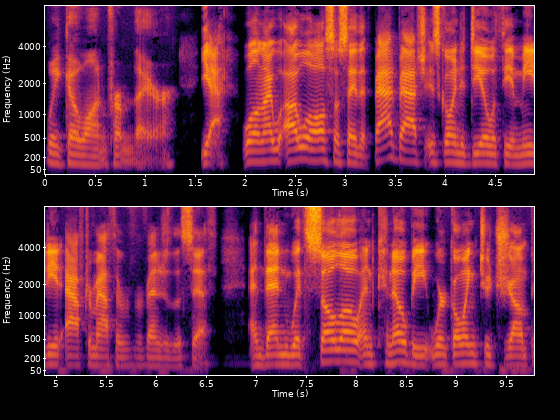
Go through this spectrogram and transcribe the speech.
we go on from there. Yeah. Well, and I, I will also say that Bad Batch is going to deal with the immediate aftermath of Revenge of the Sith. And then with Solo and Kenobi, we're going to jump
